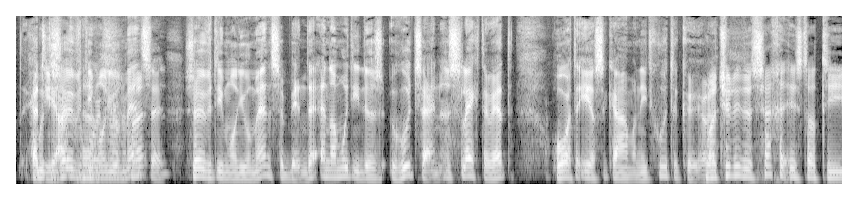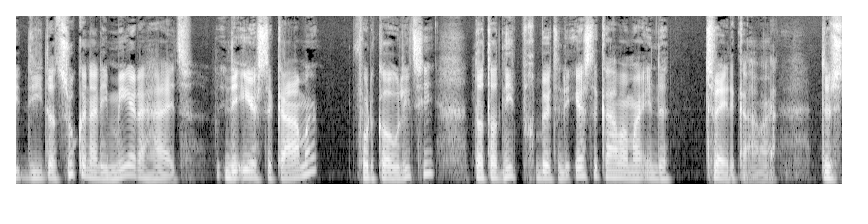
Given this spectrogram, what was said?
gaat die 17 miljoen mensen. 17 miljoen mensen binden. En dan moet die dus goed zijn. Een slechte wet hoort de Eerste Kamer niet goed te keuren. Wat jullie dus zeggen is dat die, die, dat zoeken naar die meerderheid in de Eerste Kamer voor de coalitie, dat dat niet gebeurt in de Eerste Kamer, maar in de Tweede Kamer. Ja. Dus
